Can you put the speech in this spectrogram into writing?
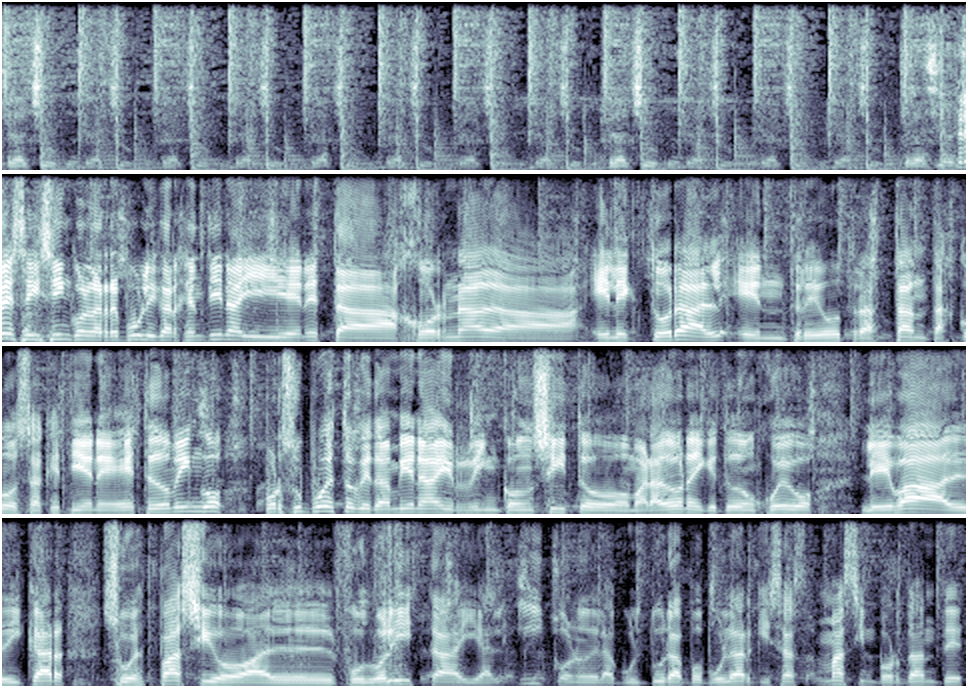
Que la chupen, que la chupen, que la chupen, que la chupen, que la chupen, que la chupen, que la chupen, que la chupen, que la chupen, que la chupen, que la chupen, que la chupen, que la sigan 13 y 5 en la República Argentina y en esta jornada electoral, entre otras tantas cosas que tiene este domingo, por supuesto que también hay rinconcito Maradona y que todo un juego le va a dedicar su espacio al futbolista y al ícono de la cultura popular quizás más importante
